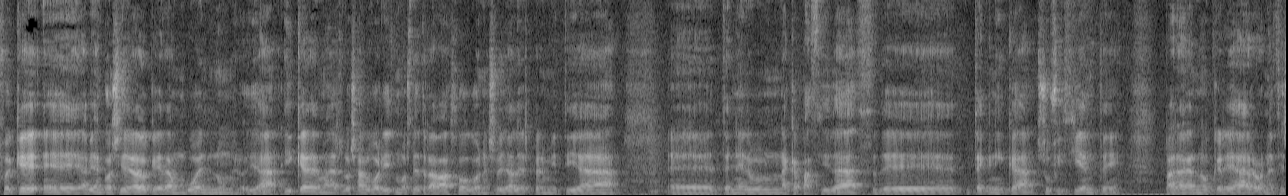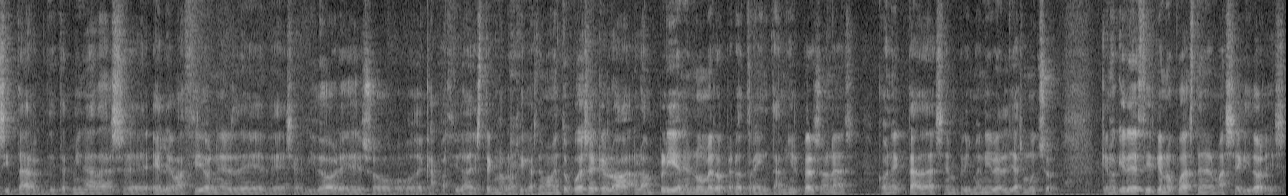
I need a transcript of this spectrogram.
fue que eh, habían considerado que era un buen número ya y que además los algoritmos de trabajo con eso ya les permitía eh, tener una capacidad de técnica suficiente para no crear o necesitar determinadas eh, elevaciones de, servidores o, de capacidades tecnológicas. De momento puede ser que lo, lo amplíen el número, pero 30.000 personas conectadas en primer nivel ya es mucho, que no quiere decir que no puedas tener más seguidores.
